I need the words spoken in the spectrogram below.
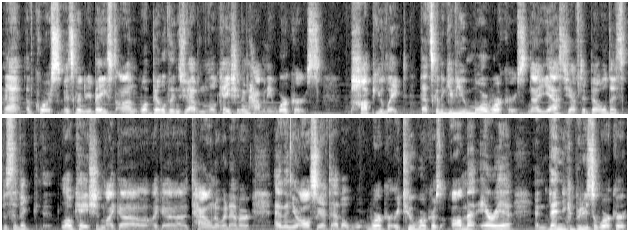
That, of course, is going to be based on what buildings you have in the location and how many workers. Populate. That's going to give you more workers. Now, yes, you have to build a specific location, like a like a town or whatever, and then you also have to have a worker or two workers on that area, and then you can produce a worker.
